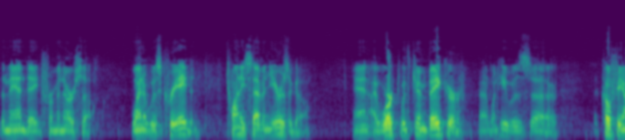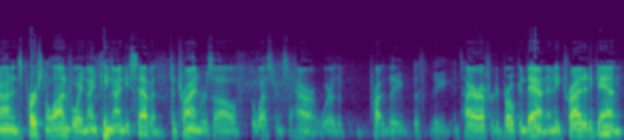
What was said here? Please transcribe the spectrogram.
the mandate for MINURSO when it was created 27 years ago. And I worked with Jim Baker uh, when he was uh, Kofi Annan's personal envoy in 1997 to try and resolve the Western Sahara, where the, the, the, the entire effort had broken down. And he tried it again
